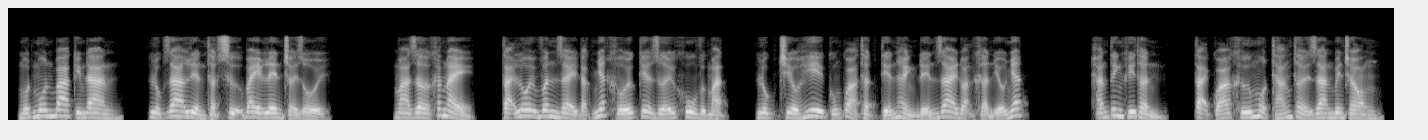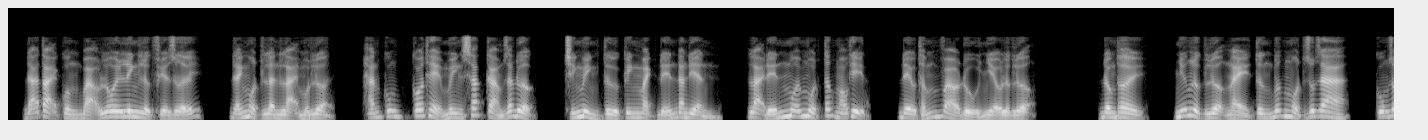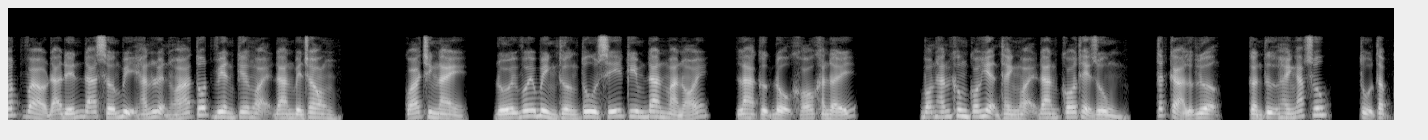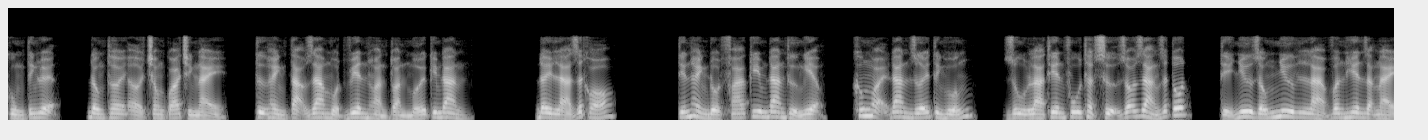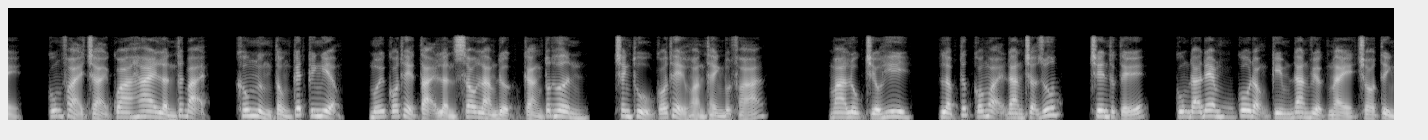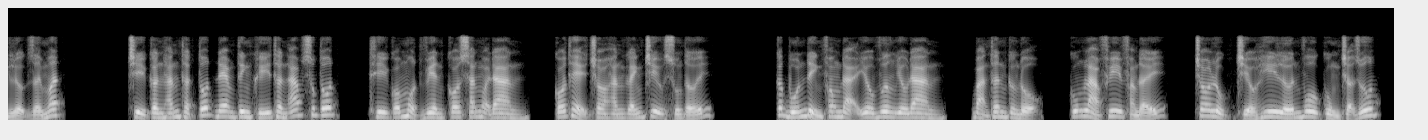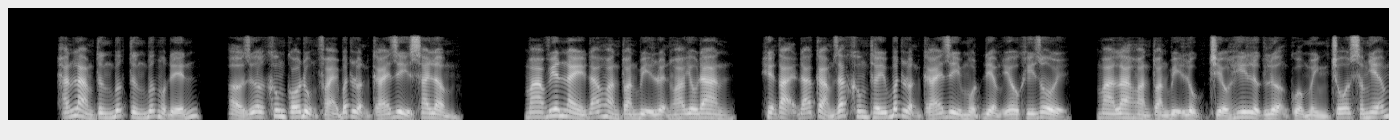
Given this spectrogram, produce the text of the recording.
Một môn ba kim đan, lục gia liền thật sự bay lên trời rồi. Mà giờ khắc này, tại lôi vân dày đặc nhất khối kia dưới khu vực mặt, lục triều hy cũng quả thật tiến hành đến giai đoạn khẩn yếu nhất. Hắn tinh khí thần, tại quá khứ một tháng thời gian bên trong, đã tại cuồng bạo lôi linh lực phía dưới, đánh một lần lại một lượn, hắn cũng có thể minh sắc cảm giác được, chính mình từ kinh mạch đến đan điền, lại đến mỗi một tấc máu thịt, đều thấm vào đủ nhiều lực lượng. Đồng thời, những lực lượng này từng bước một rút ra, cũng rót vào đã đến đã sớm bị hắn luyện hóa tốt viên kia ngoại đan bên trong. Quá trình này, đối với bình thường tu sĩ kim đan mà nói, là cực độ khó khăn đấy. Bọn hắn không có hiện thành ngoại đan có thể dùng, tất cả lực lượng, cần tự hành áp xúc, tụ tập cùng tinh luyện, đồng thời ở trong quá trình này, tự hành tạo ra một viên hoàn toàn mới kim đan. Đây là rất khó. Tiến hành đột phá kim đan thử nghiệm, không ngoại đan dưới tình huống, dù là thiên phu thật sự rõ ràng rất tốt, tỉ như giống như là Vân Hiên dạng này, cũng phải trải qua hai lần thất bại, không ngừng tổng kết kinh nghiệm, mới có thể tại lần sau làm được càng tốt hơn, tranh thủ có thể hoàn thành đột phá. Mà Lục Chiếu Hy, lập tức có ngoại đan trợ giúp, trên thực tế, cũng đã đem cô động kim đan việc này cho tỉnh lược rơi mất. Chỉ cần hắn thật tốt đem tinh khí thần áp xúc tốt, thì có một viên có sẵn ngoại đan, có thể cho hắn gánh chịu xuống tới. Cấp 4 đỉnh phong đại yêu vương yêu đan, bản thân cường độ, cũng là phi phàm đấy, cho lục triều hy lớn vô cùng trợ giúp. Hắn làm từng bước từng bước một đến, ở giữa không có đụng phải bất luận cái gì sai lầm. Mà viên này đã hoàn toàn bị luyện hóa yêu đan, hiện tại đã cảm giác không thấy bất luận cái gì một điểm yêu khí rồi, mà là hoàn toàn bị lục triều hy lực lượng của mình chỗ xâm nhiễm.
